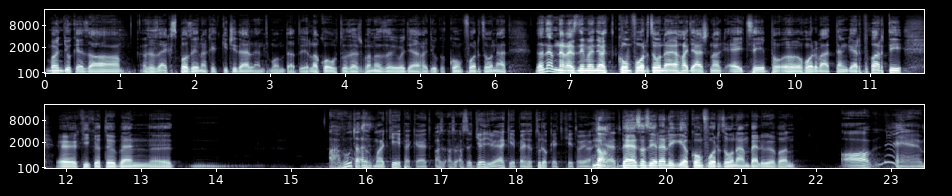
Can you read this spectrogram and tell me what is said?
Mondjuk ez a, az, az expozénak egy kicsit ellentmond, tehát hogy a lakóautózásban az a hogy elhagyjuk a komfortzónát, de nem nevezném egy nagy komfortzóna elhagyásnak egy szép uh, horvát tengerparti uh, kikötőben uh, Ah, mutatok majd képeket. Az, az, az a gyönyörű elképesztő. Tudok egy-két olyan Na, helyet. de ez azért eléggé a komfortzónán belül van. A, nem,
